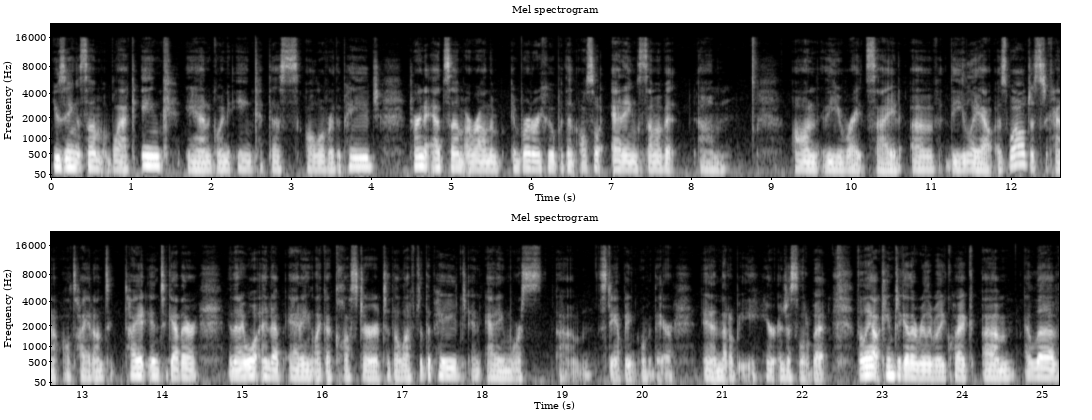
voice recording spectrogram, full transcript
using some black ink and going to ink this all over the page, trying to add some around the embroidery hoop, but then also adding some of it um, on the right side of the layout as well, just to kind of all tie it on to tie it in together. And then I will end up adding like a cluster to the left of the page and adding more um, stamping over there and that'll be here in just a little bit. The layout came together really, really quick. Um, I love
